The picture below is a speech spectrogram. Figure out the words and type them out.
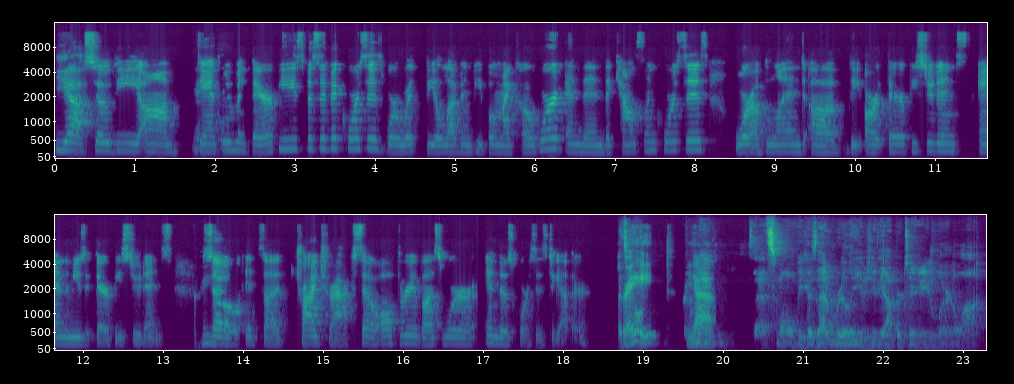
Yeah, so the um, dance movement therapy specific courses were with the 11 people in my cohort, and then the counseling courses were a blend of the art therapy students and the music therapy students. Great. So it's a tri track. So all three of us were in those courses together. That's Great. Awesome. Yeah. That small because that really gives you the opportunity to learn a lot.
